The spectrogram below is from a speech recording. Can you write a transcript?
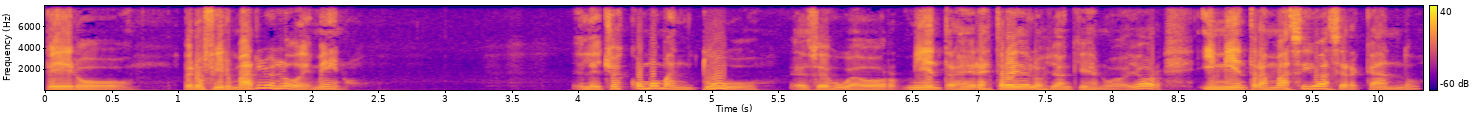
Pero, pero firmarlo es lo de menos. El hecho es cómo mantuvo ese jugador mientras era estrella de los Yankees de Nueva York y mientras más se iba acercando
